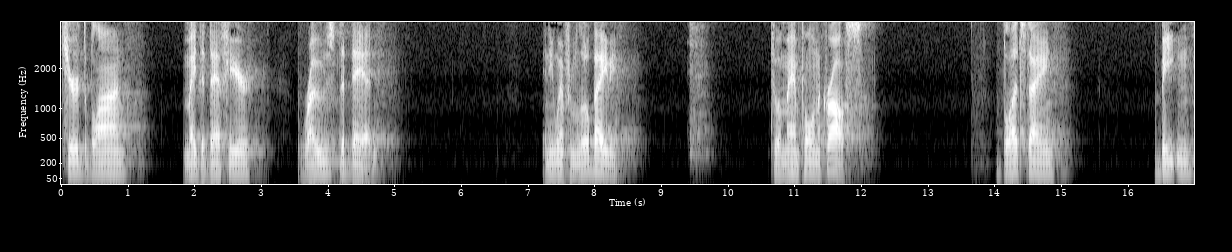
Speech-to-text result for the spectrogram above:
cured the blind, made the deaf hear, rose the dead. And he went from a little baby to a man pulling a cross bloodstained, beaten,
